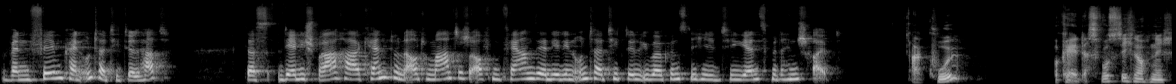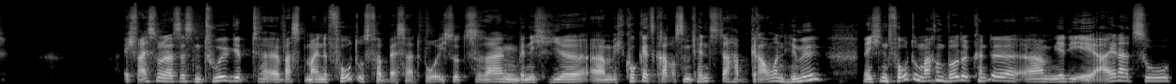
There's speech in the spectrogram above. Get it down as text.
wenn ein Film keinen Untertitel hat, dass der die Sprache erkennt und automatisch auf dem Fernseher dir den Untertitel über künstliche Intelligenz mit hinschreibt. Ah, cool. Okay, das wusste ich noch nicht. Ich weiß nur, dass es ein Tool gibt, äh, was meine Fotos verbessert, wo ich sozusagen, wenn ich hier, ähm, ich gucke jetzt gerade aus dem Fenster, habe grauen Himmel. Wenn ich ein Foto machen würde, könnte ähm, mir die AI dazu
